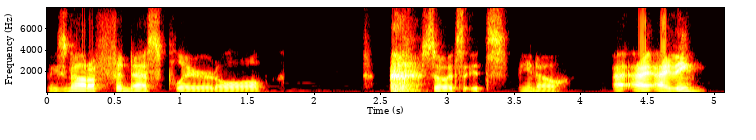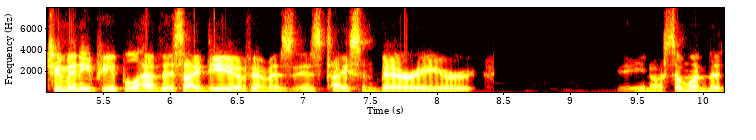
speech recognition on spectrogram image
he's not a finesse player at all. so it's it's you know, I, I think too many people have this idea of him as, as Tyson Barrie or you know someone that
